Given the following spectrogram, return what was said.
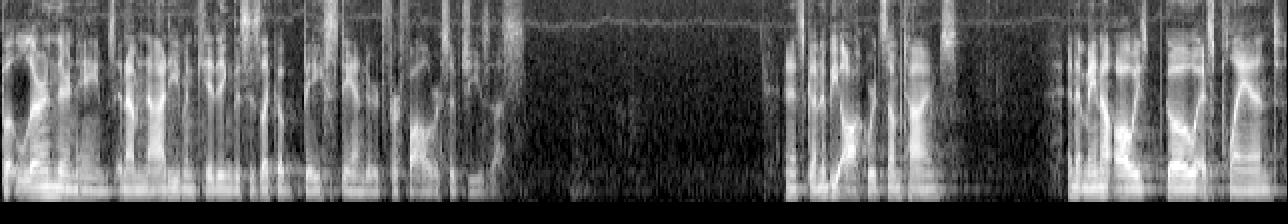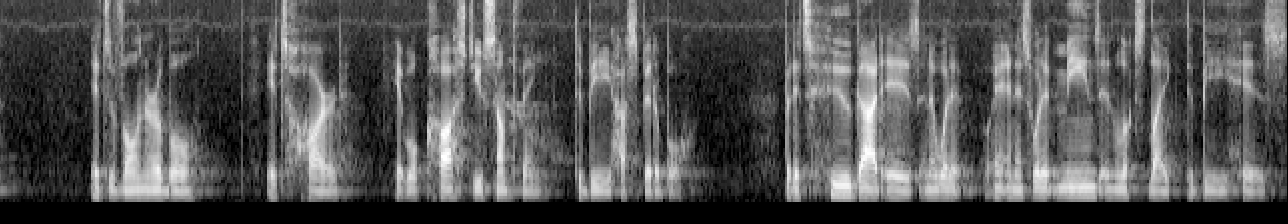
But learn their names, and I'm not even kidding. This is like a base standard for followers of Jesus. And it's going to be awkward sometimes, and it may not always go as planned. It's vulnerable, it's hard, it will cost you something to be hospitable but it's who God is and, what it, and it's what it means and looks like to be His.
